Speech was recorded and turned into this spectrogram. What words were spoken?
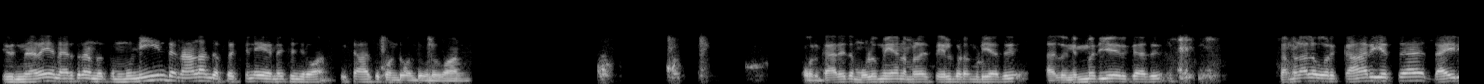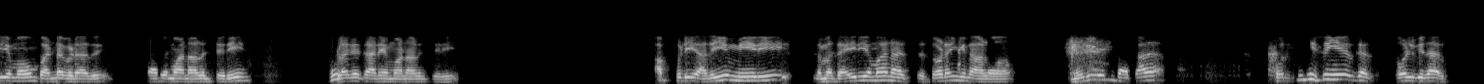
இது நிறைய நேரத்துல நமக்கு மு- நீண்ட நாளா அந்த பிரச்சனையை என்ன செஞ்சிருவான்? பிசாசு கொண்டு வந்து விடுவான். ஒரு காரியத்தை முழுமையா நம்மளால செயல்பட முடியாது. அதுல நிம்மதியே இருக்காது. நம்மளால ஒரு காரியத்தை தைரியமாவும் பண்ண விடாது. காரியமானாலும் சரி உலக காரியமானாலும் சரி. அப்படி அதையும் மீறி நம்ம தைரியமா நான் தொடங்கினாலும் முடியும் பார்த்தா ஒரு பினிஷிங்கே இருக்காது. தோல்விதான் இருக்கும்.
